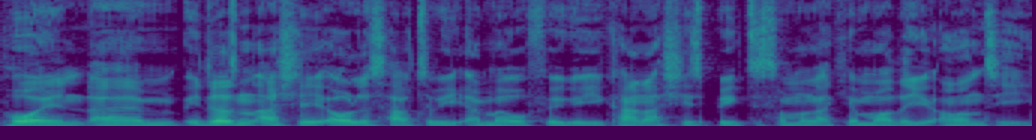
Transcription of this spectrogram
point. Um, it doesn't actually always have to be a male figure. You can actually speak to someone like your mother, your auntie,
